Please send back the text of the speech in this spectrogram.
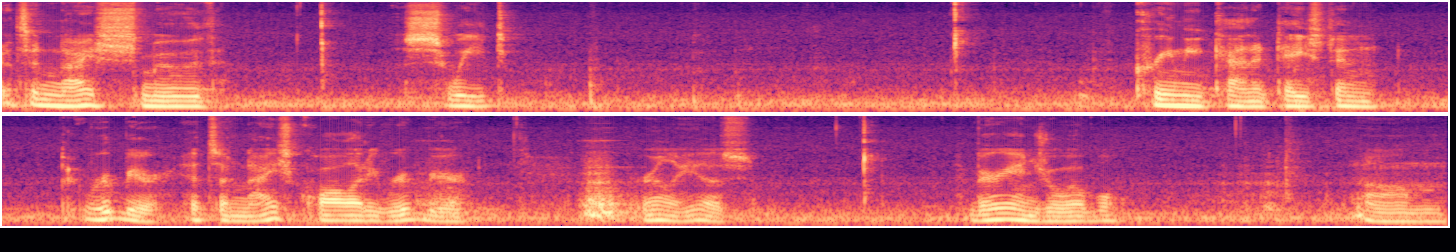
It's a nice, smooth, sweet, creamy kind of tasting root beer. It's a nice quality root beer. It really is. Very enjoyable. Um,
